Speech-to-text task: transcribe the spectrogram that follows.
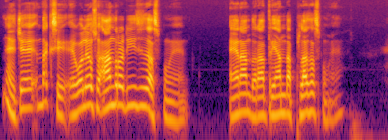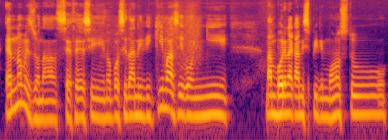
ναι και εντάξει, εγώ λέω σου, αν ρωτήσεις ας πούμε έναν τώρα 30 plus ας πούμε δεν νομίζω να σε θέση όπως ήταν η δική μας η γονή να μπορεί να κάνει σπίτι μόνος του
